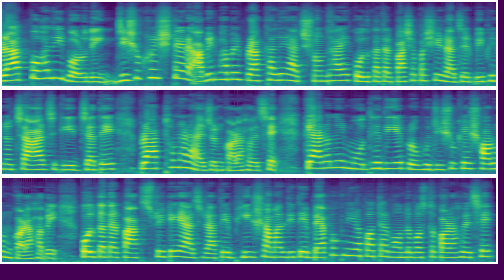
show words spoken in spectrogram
রাত পোহালেই বড়দিন। যীশুখ্রিস্টের আবির্ভাবের প্রাক্কালে আজ সন্ধ্যায় কলকাতার পাশাপাশি রাজ্যের বিভিন্ন চার্চ, গির্জাতে প্রার্থনার আয়োজন করা হয়েছে। ক্যারলের মধ্যে দিয়ে প্রভু যীশুকে স্মরণ করা হবে। কলকাতার পার্ক স্ট্রিটে আজ রাতে ভিড় সামাল দিতে ব্যাপক নিরাপত্তার বন্দোবস্ত করা হয়েছে।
